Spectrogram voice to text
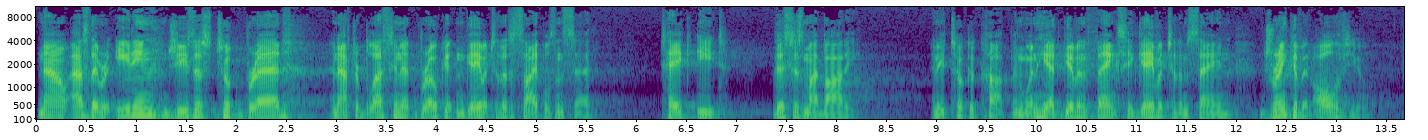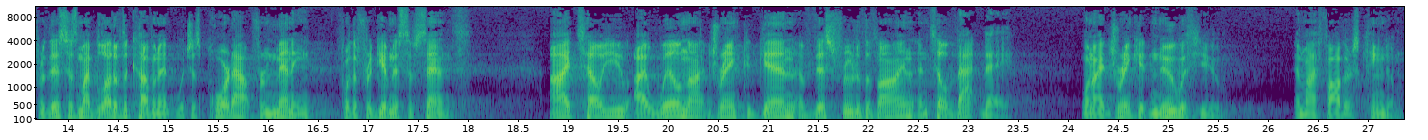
Now, as they were eating, Jesus took bread and after blessing it, broke it and gave it to the disciples and said, Take, eat, this is my body. And he took a cup, and when he had given thanks, he gave it to them, saying, Drink of it, all of you, for this is my blood of the covenant, which is poured out for many for the forgiveness of sins. I tell you, I will not drink again of this fruit of the vine until that day when I drink it new with you in my Father's kingdom.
